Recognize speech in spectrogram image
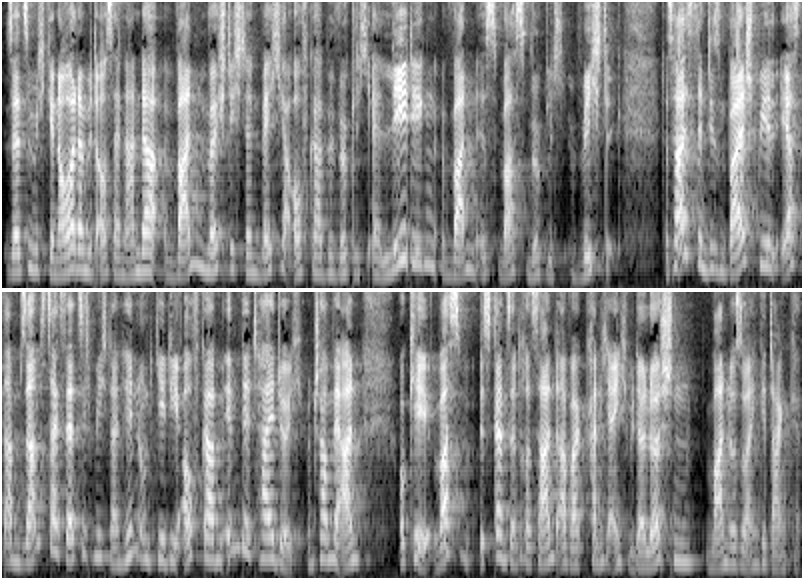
setze mich genauer damit auseinander, wann möchte ich denn welche Aufgabe wirklich erledigen, wann ist was wirklich wichtig. Das heißt, in diesem Beispiel, erst am Samstag setze ich mich dann hin und gehe die Aufgaben im Detail durch und schaue mir an, okay, was ist ganz interessant, aber kann ich eigentlich wieder löschen, war nur so ein Gedanke.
